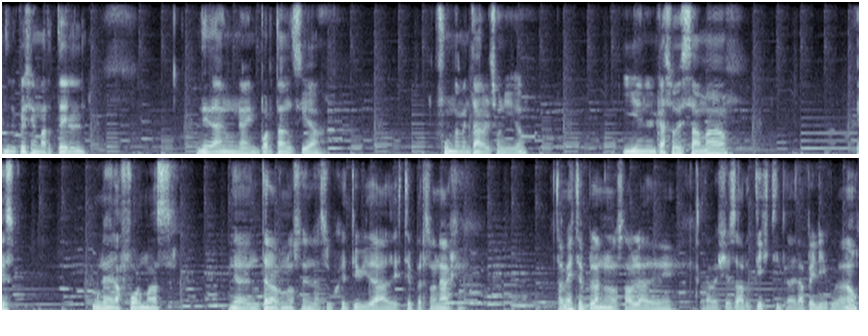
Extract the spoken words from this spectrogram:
de Lucrecia Martel le dan una importancia fundamental al sonido. Y en el caso de Sama es una de las formas de adentrarnos en la subjetividad de este personaje. También este plano nos habla de la belleza artística de la película, ¿no?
